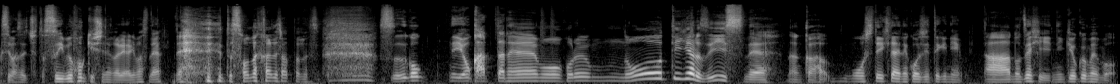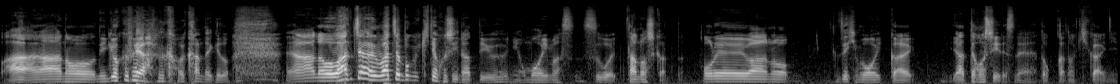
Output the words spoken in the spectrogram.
すいません、ちょっと水分補給しながらやりますね。えっと、そんな感じだったんです。すごく良かったね。もう、これ、ノーティーギャルズいいっすね。なんか、押していきたいね、個人的に。あの、ぜひ、2曲目も、あ、あの、2曲目あるかわかんないけど、あの、ワンチャン、ワンチャン僕来てほしいなっていうふうに思います。すごい楽しかった。これは、あの、ぜひもう一回やってほしいですね。どっかの機会に。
